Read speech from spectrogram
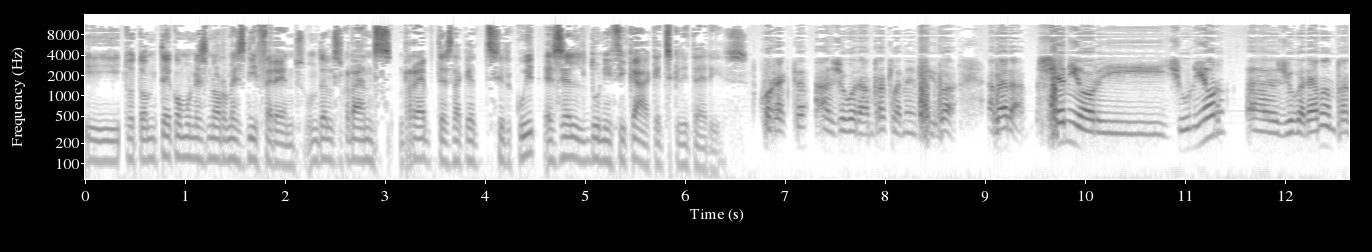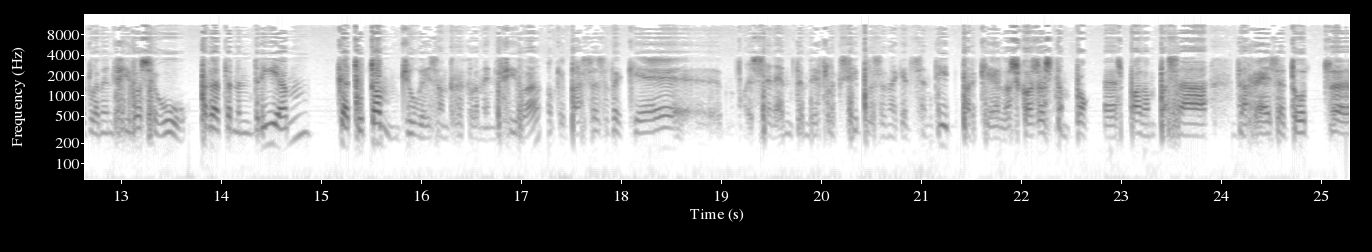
i tothom té com unes normes diferents. Un dels grans reptes d'aquest circuit és el d'unificar aquests criteris. Correcte, es jugarà amb reglament FIBA. A veure, sènior i júnior eh, jugarem amb reglament FIBA segur. Pretendríem que tothom jugués en reglament FIBA. El que passa és de que eh, serem també flexibles en aquest sentit, perquè les coses tampoc es poden passar de res a tot eh,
